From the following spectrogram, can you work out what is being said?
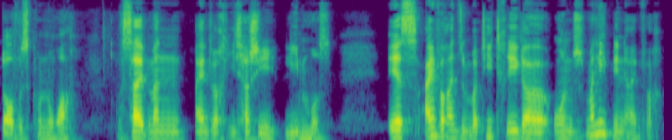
Dorfes Konoha. Weshalb man einfach Itachi lieben muss. Er ist einfach ein Sympathieträger und man liebt ihn einfach.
